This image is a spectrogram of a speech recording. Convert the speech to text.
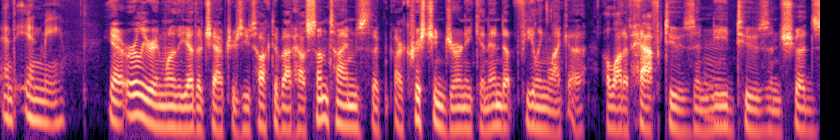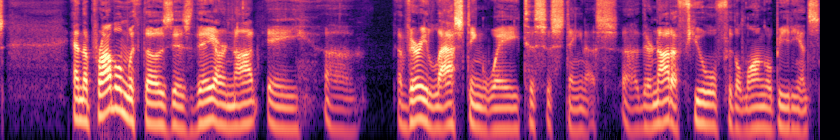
and in me. Yeah, earlier in one of the other chapters, you talked about how sometimes the, our Christian journey can end up feeling like a, a lot of have tos and hmm. need tos and shoulds. And the problem with those is they are not a uh, a very lasting way to sustain us. Uh, they're not a fuel for the long obedience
